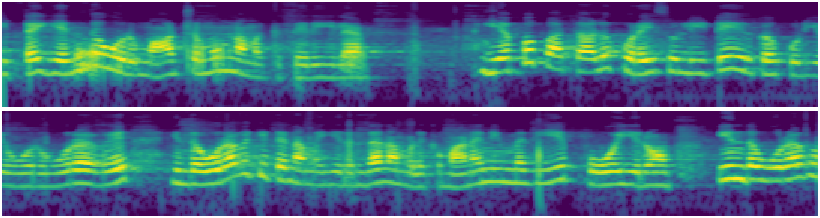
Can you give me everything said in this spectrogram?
கிட்ட எந்த ஒரு மாற்றமும் நமக்கு தெரியல. எப்போ பார்த்தாலும் குறை சொல்லிகிட்டே இருக்கக்கூடிய ஒரு உறவு இந்த உறவுக்கிட்ட நம்ம இருந்தால் நம்மளுக்கு மன நிம்மதியே போயிடும் இந்த உறவு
